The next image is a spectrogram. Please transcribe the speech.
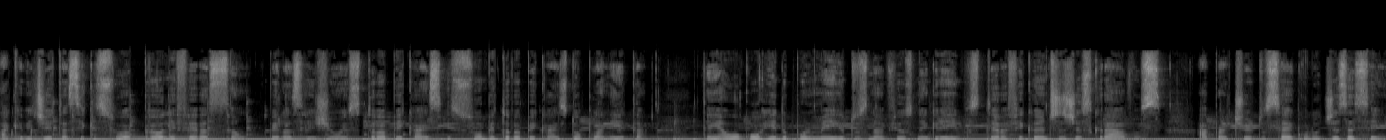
Acredita-se que sua proliferação pelas regiões tropicais e subtropicais do planeta tenha ocorrido por meio dos navios negreiros traficantes de escravos a partir do século XVI.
